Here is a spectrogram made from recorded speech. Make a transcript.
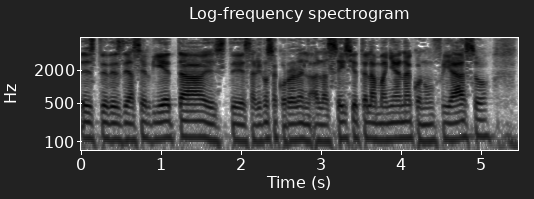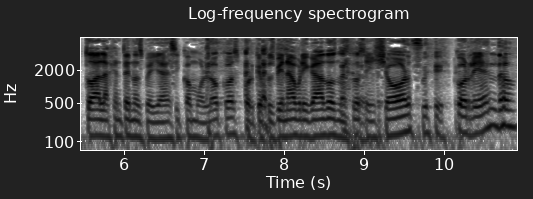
Este, desde hacer dieta, este, salirnos a correr a las 6, 7 de la mañana con un friazo. Toda la gente nos veía así como locos porque pues bien abrigados, nosotros en shorts, corriendo.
